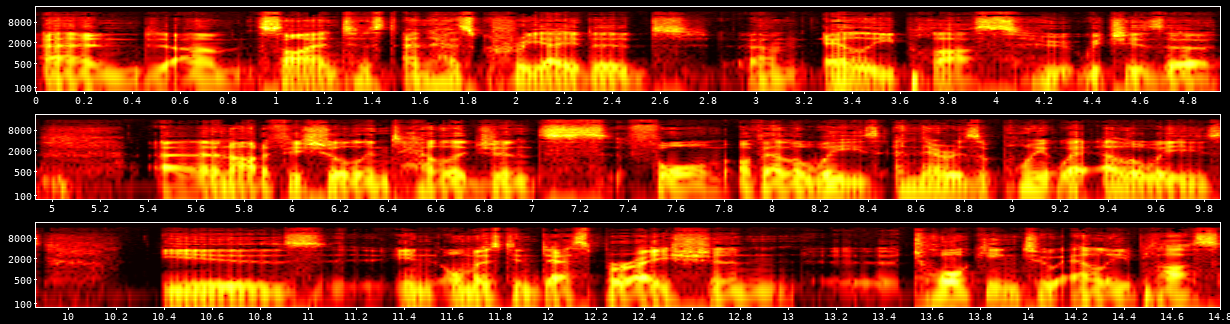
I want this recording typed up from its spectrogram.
and um, scientist, and has created um, Plus, who, which is a an artificial intelligence form of Eloise. And there is a point where Eloise is in almost in desperation uh, talking to Ellie Plus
